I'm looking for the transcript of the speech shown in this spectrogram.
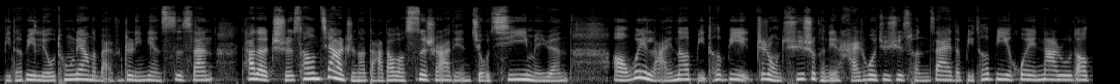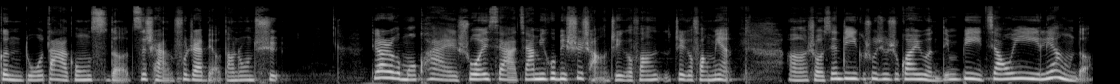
比特币流通量的百分之零点四三，它的持仓价值呢达到了四十二点九七亿美元。呃，未来呢，比特币这种趋势肯定还是会继续存在的，比特币会纳入到更多大公司的资产负债表当中去。第二个模块说一下加密货币市场这个方这个方面，嗯，首先第一个数据是关于稳定币交易量的。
